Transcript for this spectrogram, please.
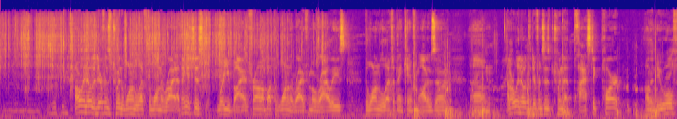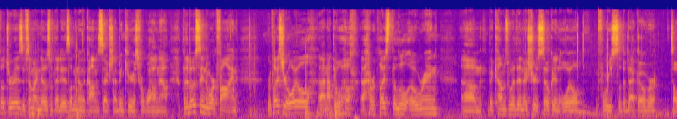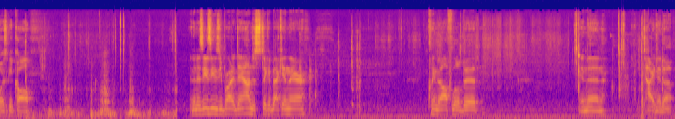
I don't really know the difference between the one on the left and the one on the right. I think it's just where you buy it from. I bought the one on the right from O'Reilly's. The one on the left I think came from AutoZone. Um, I don't really know what the difference is between that plastic part on the new oil filter is. If somebody knows what that is, let me know in the comment section. I've been curious for a while now. But they both seem to work fine. Replace your oil, uh, not the oil, uh, replace the little O-ring um, that comes with it. Make sure to soak it in oil before you slip it back over. It's always a good call. And then as easy as you brought it down, just stick it back in there. Clean it off a little bit. And then tighten it up.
